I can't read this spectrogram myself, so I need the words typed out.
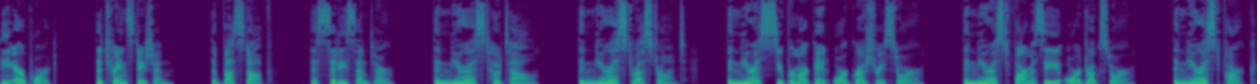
The airport, the train station, the bus stop, the city center, the nearest hotel, the nearest restaurant, the nearest supermarket or grocery store, the nearest pharmacy or drugstore, the nearest park,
